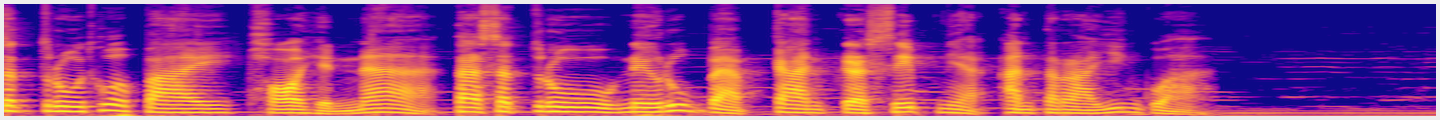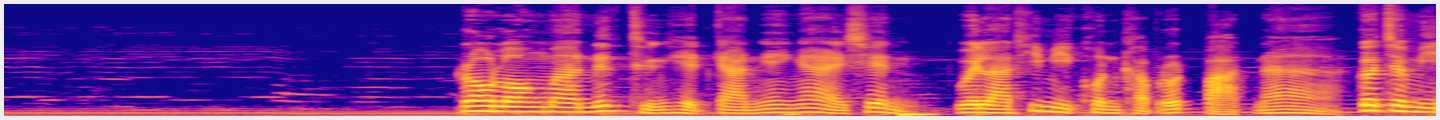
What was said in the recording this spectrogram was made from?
ศัตรูทั่วไปพอเห็นหน้า แต่ศัตรูในรูปแบบการกระซิบเนี่ยอันตรายยิ่งกว่า เราลองมานึกถึงเหตุการณ์ง่าย ๆ เช่น เวลาที่มีคนขับรถปาดหน้า ก็จะมี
